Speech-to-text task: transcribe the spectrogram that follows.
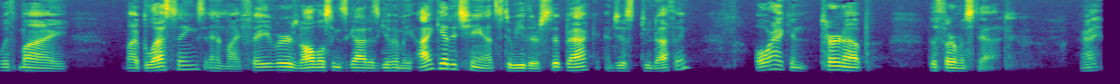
with my, my blessings and my favors and all those things God has given me, I get a chance to either sit back and just do nothing, or I can turn up the thermostat right?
